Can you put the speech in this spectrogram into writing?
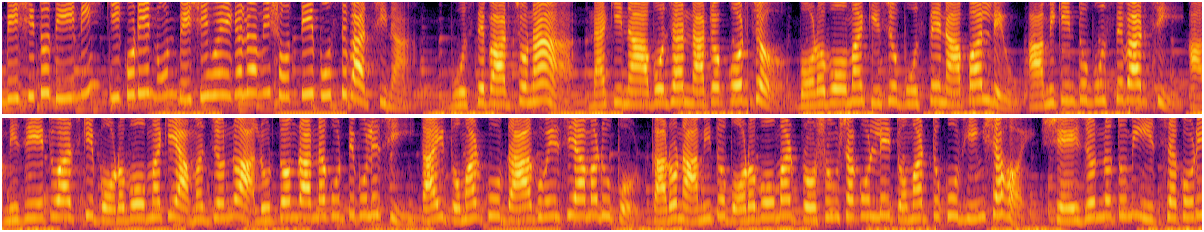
বেশি তো দিইনি, কি করে নুন বেশি হয়ে গেল আমি সত্যিই বুঝতে পারছি না। বুঝতে পারছ না? নাকি না বোঝার নাটক করছ? বড় বৌমা কিছু বুঝতে না পারলেও আমি কিন্তু বুঝতে পারছি। আমি যেহেতু আজকে বড় বৌমাকে আমার জন্য আলুর দম রান্না করতে বলেছি, তাই তোমার খুব রাগ হয়েছে আমার উপর। কারণ আমি তো বড় বৌমার প্রশংসা করলে তোমার তো খুব হিংসা হয়। সেই জন্য তুমি ইচ্ছা করে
